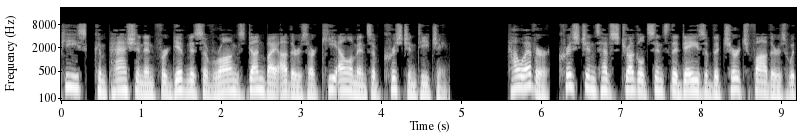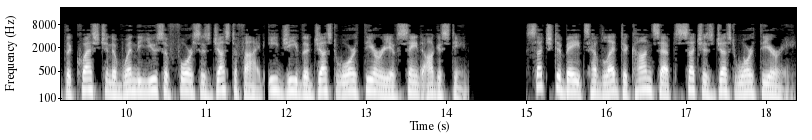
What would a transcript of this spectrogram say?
Peace, compassion and forgiveness of wrongs done by others are key elements of Christian teaching. However, Christians have struggled since the days of the Church Fathers with the question of when the use of force is justified e.g. the just war theory of St. Augustine. Such debates have led to concepts such as just war theory.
